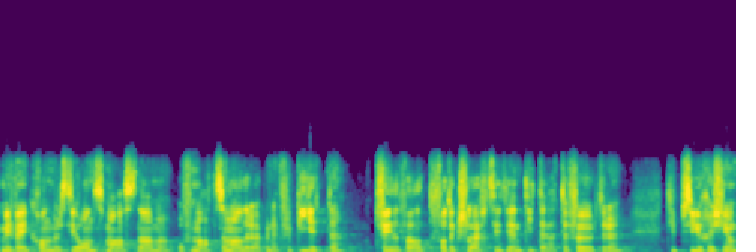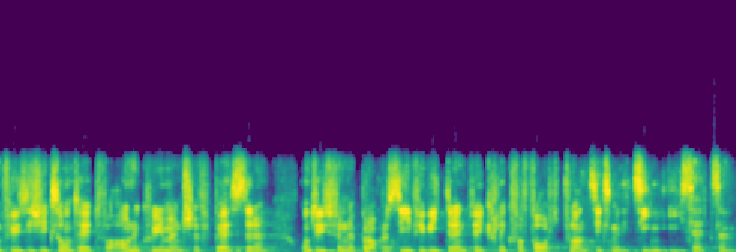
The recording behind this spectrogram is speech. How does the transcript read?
Wir wollen Konversionsmaßnahmen auf nationaler Ebene verbieten, die Vielfalt der Geschlechtsidentitäten fördern, die psychische und physische Gesundheit von allen queer Menschen verbessern und uns für eine progressive Weiterentwicklung von Fortpflanzungsmedizin einsetzen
